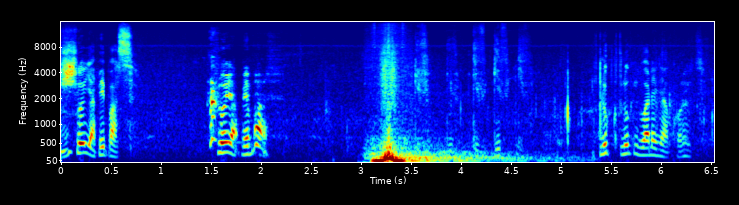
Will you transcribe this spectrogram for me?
Show your papers. Show your papers. Give, give, give, give, give. Look, look whether they are correct.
